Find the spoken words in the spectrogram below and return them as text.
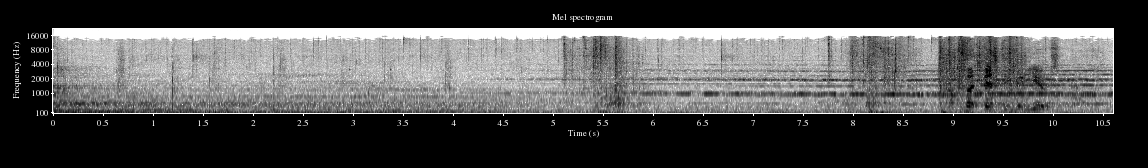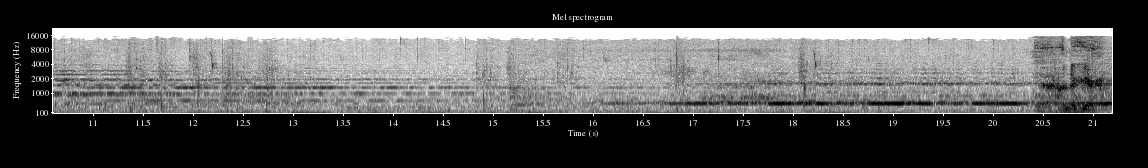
I'll put this to good use. Yeah, under here.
